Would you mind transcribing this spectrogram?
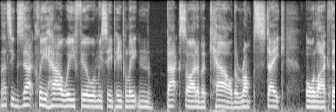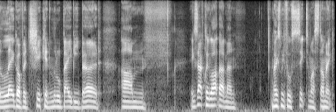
That's exactly how we feel when we see people eating the backside of a cow, the rump steak, or like the leg of a chicken, little baby bird. Um, Exactly like that, man. Makes me feel sick to my stomach.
